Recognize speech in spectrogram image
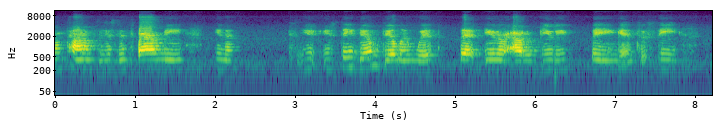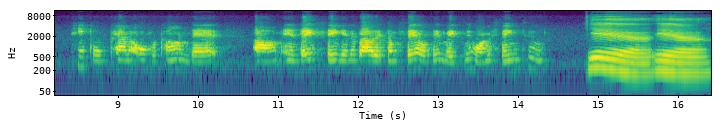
sometimes it just inspire me. You know, you you see them dealing with that inner outer beauty thing, and to see people kind of overcome that, um, and they singing about it themselves, it makes me want to sing too. Yeah, yeah,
